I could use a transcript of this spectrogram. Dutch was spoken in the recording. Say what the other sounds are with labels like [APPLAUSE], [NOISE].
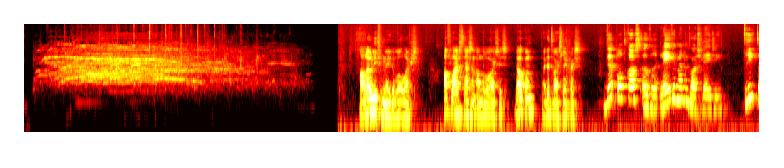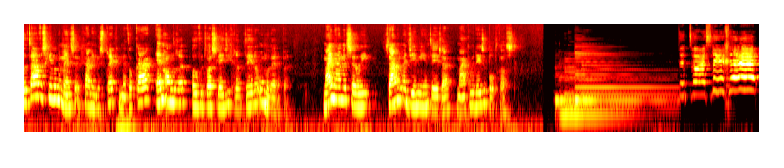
Hallo lieve medewollers, afluisteraars en andere woordjes. Welkom bij de Dwarsliggers. De podcast over het leven met een dwarslesie. Drie totaal verschillende mensen gaan in gesprek met elkaar en anderen over dwarslesie gerelateerde onderwerpen. Mijn naam is Zoe. Samen met Jimmy en Tessa maken we deze podcast. De dwarsliggers!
